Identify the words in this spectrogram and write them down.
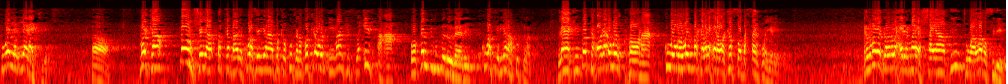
kuwa yaryaraa jira. Marka dhowr shaya dadka baad kuwaas yaryaraa dadka ku filan. Qofkii awal iimaankiis daciif ahaa oo qalbigu madoobaaday kuwaas yaryaraa ku filan. Laakiin dadka xoogaa awal roonaa kuwa waaweyn marka laga xidha waa ka soo baxsayan kuwa yaryar culamada galana waxay dhn maya shayaadiintu waa laba sideeda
